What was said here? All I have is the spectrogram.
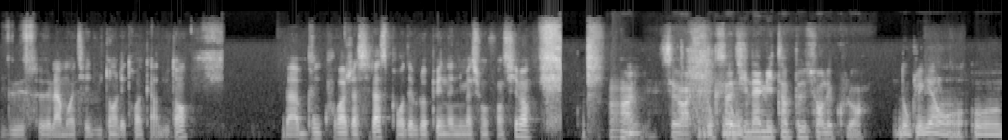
bus la moitié du temps, les trois quarts du temps. Bah, bon courage à Silas pour développer une animation offensive. hein. Ouais, c'est vrai. Donc, ça dynamite un peu sur les couloirs. Donc les gars, en- au,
